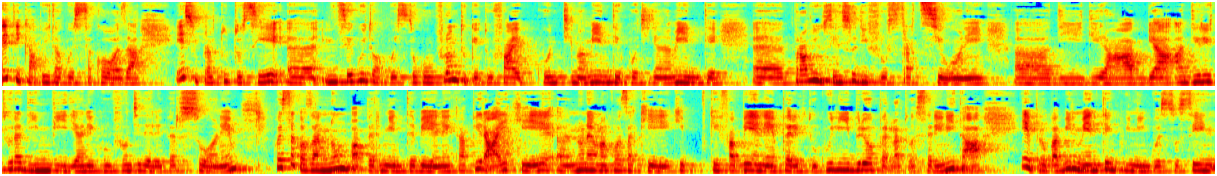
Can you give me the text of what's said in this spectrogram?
Se ti capita questa cosa e soprattutto se eh, in seguito a questo confronto che tu fai continuamente quotidianamente eh, provi un senso di frustrazione, eh, di, di, rabbia, addirittura di invidia nei confronti delle persone, questa cosa non va per niente bene. Capirai che eh, non è una cosa che, che, che, fa bene per il tuo equilibrio, per la tua serenità e probabilmente quindi in questo sen-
